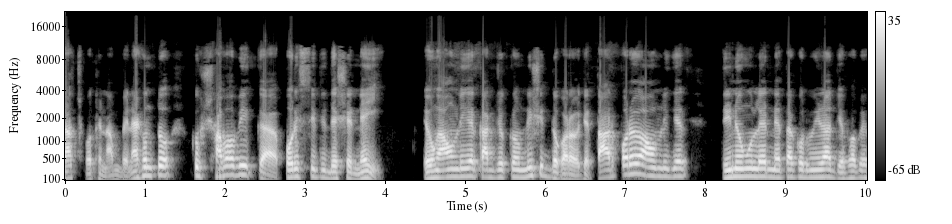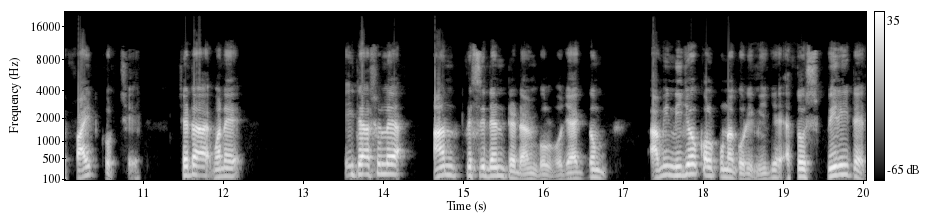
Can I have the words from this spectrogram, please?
রাজপথে নামবেন। এখন তো খুব স্বাভাবিক পরিস্থিতি দেশে নেই। এবং আওয়ামী লীগের কার্যক্রম নিষিদ্ধ করা হয়েছে। তারপরেও আওয়ামী লীগের তৃণমূলের নেতাকর্মীরা যেভাবে ফাইট করছে, সেটা মানে এটা আসলে আনপ্রেসিডেন্টেড আমি বলব যে একদম আমি নিজেও কল্পনা করিনি যে এত স্পিরিটেড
